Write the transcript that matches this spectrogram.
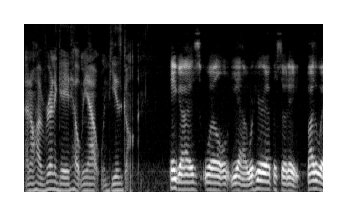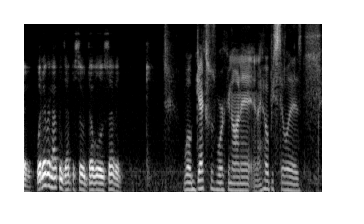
and I'll have Renegade help me out when he is gone. Hey guys, well, yeah, we're here at Episode 8. By the way, whatever happens to Episode 007? Well, Gex was working on it, and I hope he still is,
